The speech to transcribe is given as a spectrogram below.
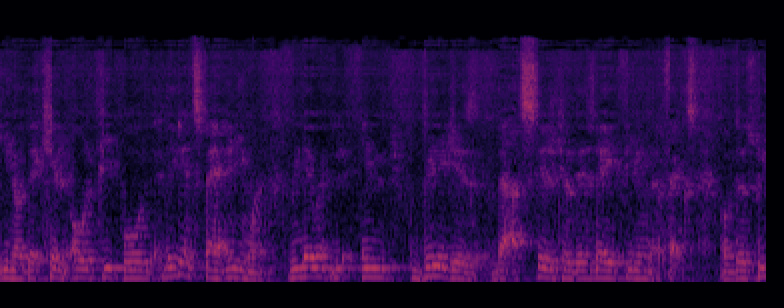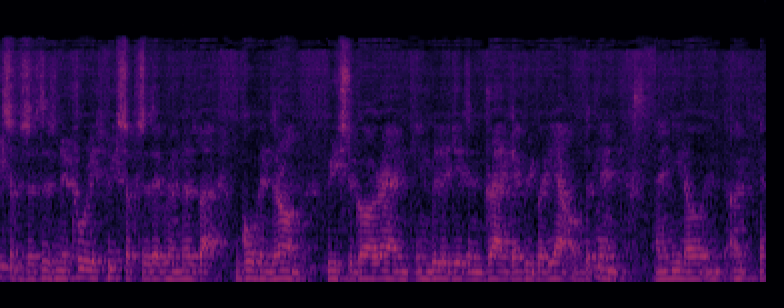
You know, they killed old people. They didn't spare anyone. I mean, they went in villages that are still till this day feeling the effects of those police officers. Those notorious police officers everyone knows about, Govind Ram, who used to go around in villages and drag everybody out of the pen and, you know, and, uh,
